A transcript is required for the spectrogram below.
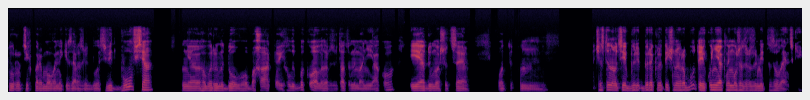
тур цих перемовин, які зараз відбулись, відбувся. Е, Говорили довго, багато і глибоко, але результату немає ніякого. І я думаю, що це от. частина цієї бюрократичної роботи, яку ніяк не може зрозуміти Зеленський.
